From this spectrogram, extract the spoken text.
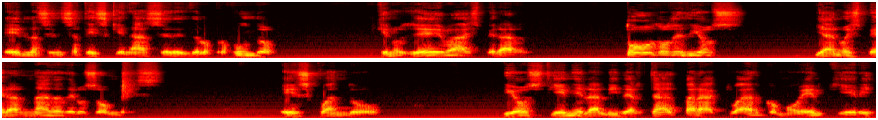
Es la sensatez que nace desde lo profundo, que nos lleva a esperar todo de Dios y a no esperar nada de los hombres. Es cuando Dios tiene la libertad para actuar como Él quiere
